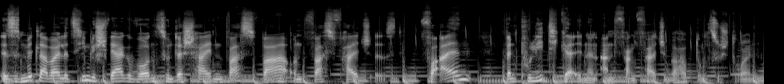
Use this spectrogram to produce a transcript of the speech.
ist es mittlerweile ziemlich schwer geworden zu unterscheiden, was wahr und was falsch ist. Vor allem, wenn PolitikerInnen anfangen, falsche Behauptungen zu streuen.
